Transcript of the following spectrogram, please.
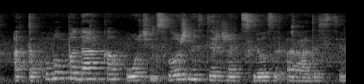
– от такого подарка очень сложно сдержать слезы радости.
